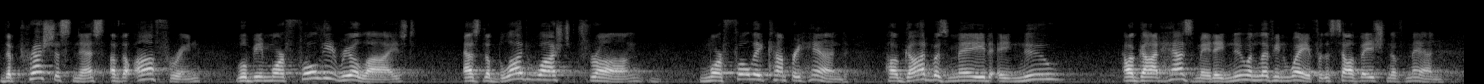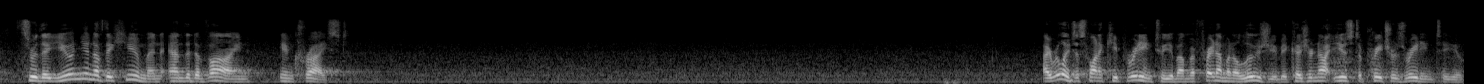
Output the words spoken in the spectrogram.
The preciousness of the offering will be more fully realized as the blood washed throng more fully comprehend how God was made a new, how God has made a new and living way for the salvation of men through the union of the human and the divine in Christ. I really just want to keep reading to you, but I'm afraid I'm going to lose you because you're not used to preachers reading to you.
